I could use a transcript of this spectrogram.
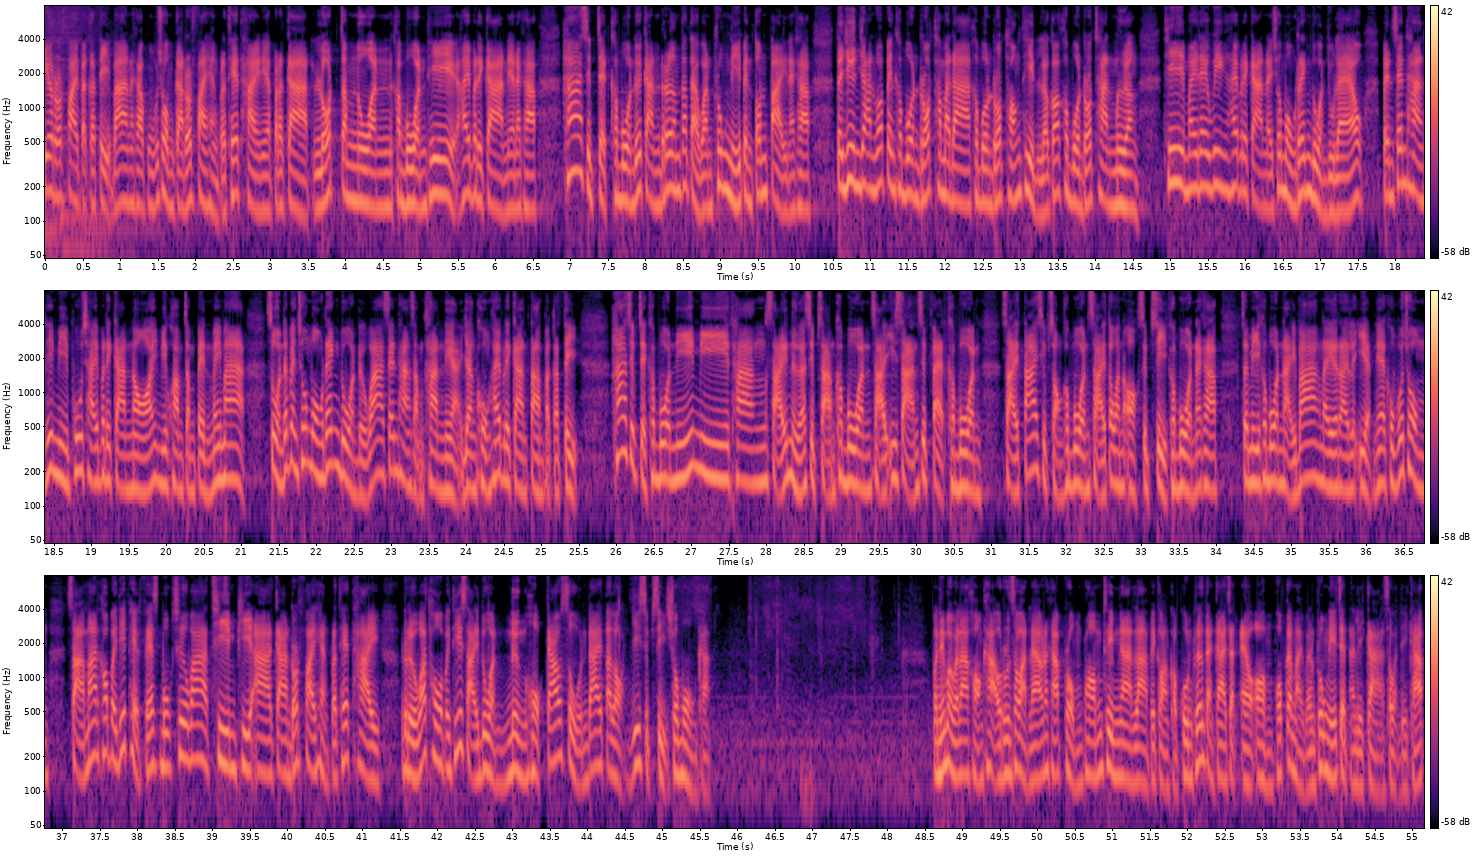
ที่รถไฟปกติบ้างนะครับคุณผู้ชมการรถไฟแห่งประเทศไทยเนี่ยประกาศลดจำนวนขบวนที่ให้บริการเนี่ยนะครับ 57 ขบวนด้วยกันเริ่มตั้งแต่วันพรุ่งนี้เป็นต้นไปนะครับ แต่ยืนยันว่าเป็นขบวนรถธรรมดา ขบวนรถท้องถิ่น แล้วก็ขบวนรถชานเมือง ที่ไม่ได้วิ่งให้บริการในชั่วโมงเร่งด่วนอยู่แล้ว เป็นเส้นทางที่มีผู้ใช้บริการน้อย มีความจำเป็นไม่มาก ส่วนถ้าเป็นชั่วโมงเร่งด่วน หรือว่าเส้นทางสำคัญเนี่ยยังคงให้บริการตามปกติ57 ขบวนนี้มีทางสายเหนือ 13 ขบวน สายอีสาน 18 ขบวน สายใต้ 12 ขบวน สายตะวันออก 14 ขบวนนะครับ จะมีขบวนไหนบ้างในรายละเอียดเนี่ยคุณผู้ชมสามารถเข้าไปที่เพจ Facebook ชื่อว่าทีม PR การรถไฟแห่งประเทศไทย หรือว่าโทรไปที่สายด่วน 1690 ได้ตลอด 24 ชั่วโมงครับวันนี้หมดเวลาของข่าวอรุณสวัสดิ์แล้วนะครับ ผมพร้อมทีมงานลาไปก่อนขอบคุณเครื่องแต่งกายจากแอลออม พบกันใหม่วันพรุ่งนี้7นาฬิกาสวัสดีครับ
